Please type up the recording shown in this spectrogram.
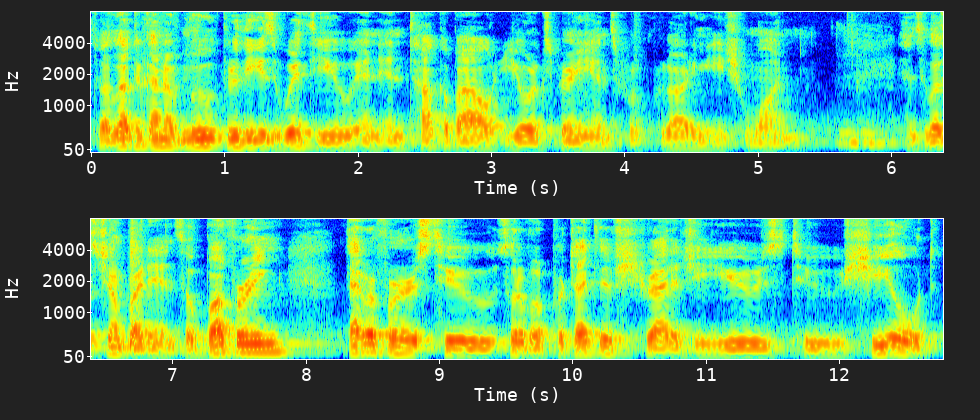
So I'd love to kind of move through these with you and, and talk about your experience re- regarding each one. And so let's jump right in. So buffering, that refers to sort of a protective strategy used to shield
